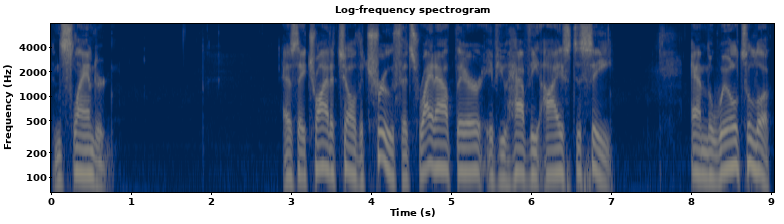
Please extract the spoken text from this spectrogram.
and slandered. As they try to tell the truth, it's right out there if you have the eyes to see and the will to look.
